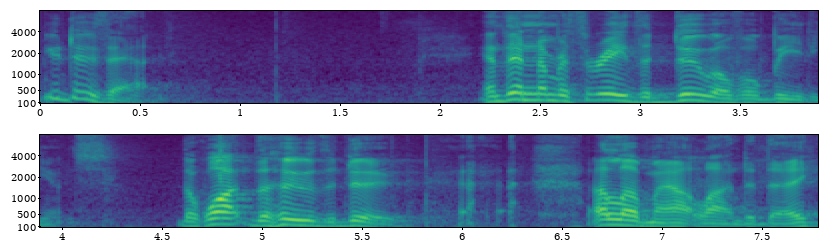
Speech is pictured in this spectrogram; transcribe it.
you do that. And then number three, the do of obedience. The what, the who, the do. I love my outline today.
